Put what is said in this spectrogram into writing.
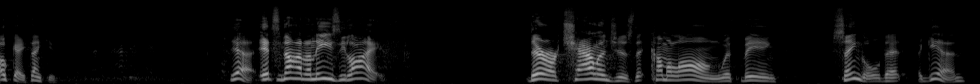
Okay, thank you. Yeah, it's not an easy life. There are challenges that come along with being single that, again,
